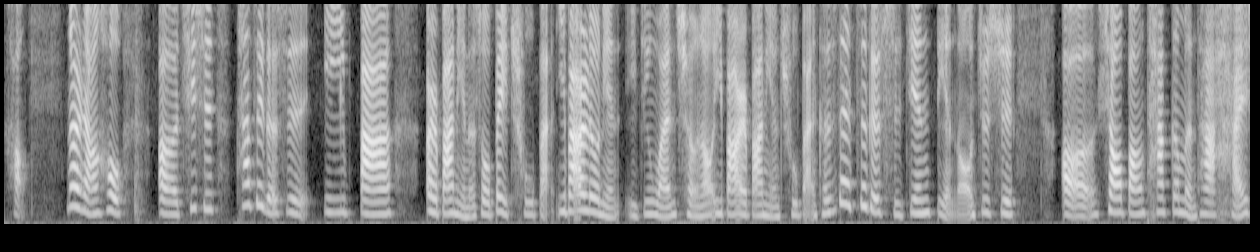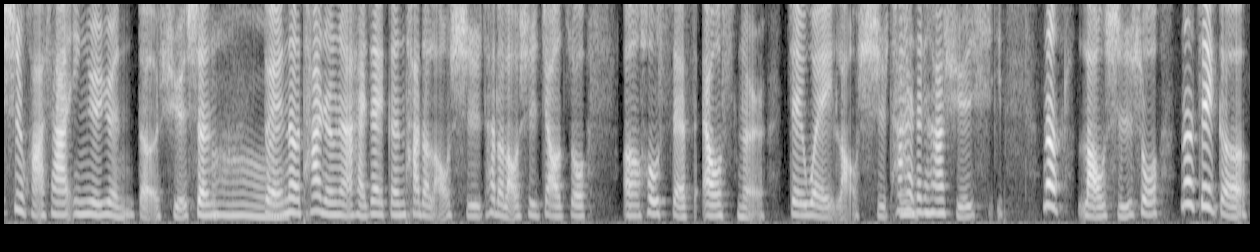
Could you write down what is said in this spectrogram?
好，那然后呃，其实他这个是一八。二八年的时候被出版，一八二六年已经完成，然后一八二八年出版。可是，在这个时间点哦，就是呃，肖邦他根本他还是华沙音乐院的学生，对，那他仍然还在跟他的老师，他的老师叫做呃 Joseph Elsner 这位老师，他还在跟他学习。那老实说，那这个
